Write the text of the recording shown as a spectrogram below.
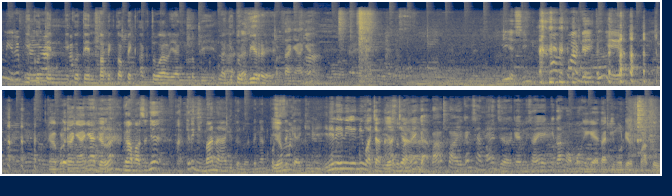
mirip ngikutin kayak- ngikutin topik-topik aktual yang lebih lagi Nah, tubir ya. pertanyaannya Iya sih. Kok, kok ada itunya ya? ya pertanyaannya adalah Nggak maksudnya akhirnya gimana gitu loh dengan posisi Ya, kayak gini. Ini ini ini, ini wacana ya aja. sebenarnya nggak apa-apa ya kan sama aja kayak misalnya kita ngomong ya kayak tadi model sepatu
